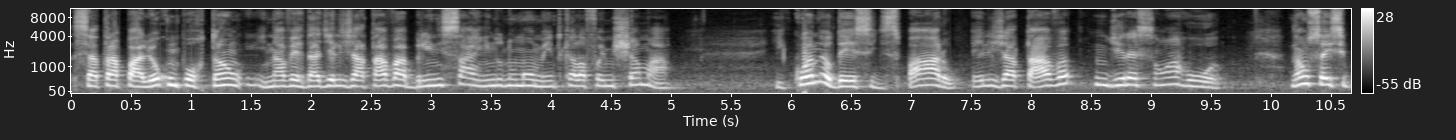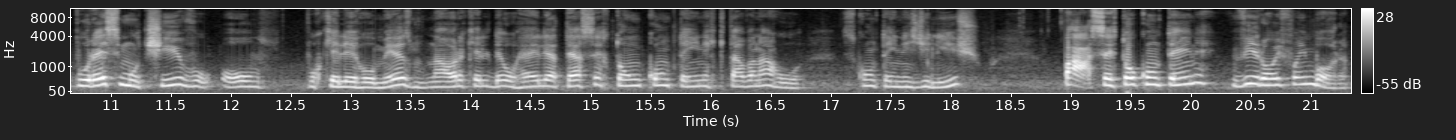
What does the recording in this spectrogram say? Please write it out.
se atrapalhou com o portão e, na verdade, ele já estava abrindo e saindo no momento que ela foi me chamar. E quando eu dei esse disparo, ele já estava em direção à rua. Não sei se por esse motivo ou porque ele errou mesmo, na hora que ele deu ré, ele até acertou um container que estava na rua. Esses containers de lixo. Pá, acertou o container, virou e foi embora.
